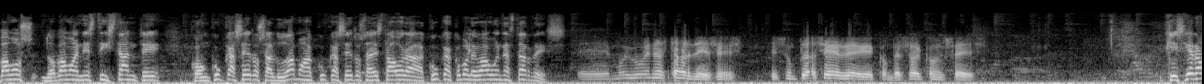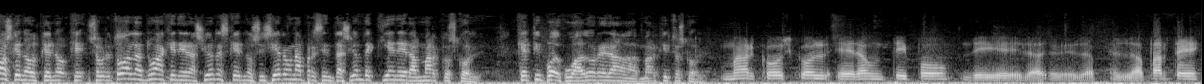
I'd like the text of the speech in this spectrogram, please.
Vamos, nos vamos en este instante con Cuca Cero. Saludamos a Cuca Ceros a esta hora. Cuca, ¿cómo le va? Buenas tardes. Eh, muy buenas tardes. Es, es un placer eh, conversar con ustedes. Quisiéramos que, nos, que, no- que, sobre todo a las nuevas generaciones, que nos hiciera una presentación de quién era Marcos Col. ¿Qué tipo de jugador era Marquitos Col? Marcos Col era un tipo de la, la- la parte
